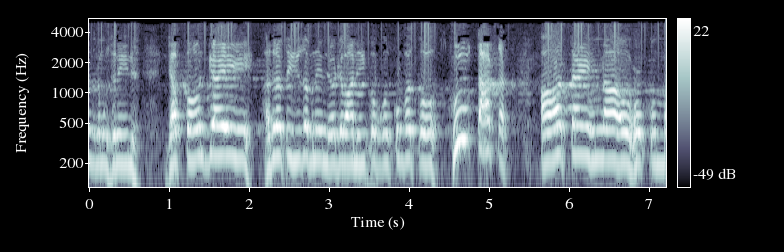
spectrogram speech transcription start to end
مسلم جب پہنچ گئے، حضرت یوسف نے نوجوانی کو، قوت کو خوب طاقت آتے حکم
